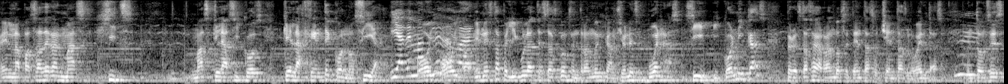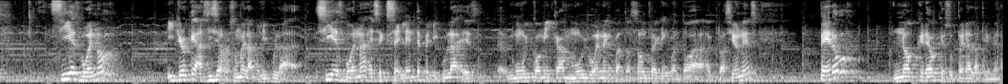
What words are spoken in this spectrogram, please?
en la pasada eran más hits, más clásicos que la gente conocía. Y además hoy, hoy, en esta película te estás concentrando en canciones buenas, sí, icónicas, pero estás agarrando 70s, 80s, 90s. Mm. Entonces, sí es bueno, y creo que así se resume la película. Sí es buena, es excelente película, es eh, muy cómica, muy buena en cuanto a soundtrack, en cuanto a actuaciones, pero no creo que supere a la primera.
